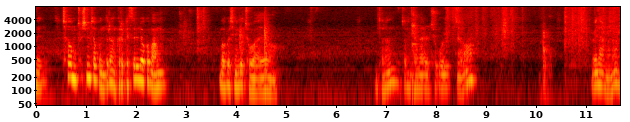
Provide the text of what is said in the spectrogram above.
네, 처음 초심자분들은 그렇게 쓰려고 마음 먹으시는 게 좋아요. 저는 좀 변화를 주고 있죠. 왜냐면은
